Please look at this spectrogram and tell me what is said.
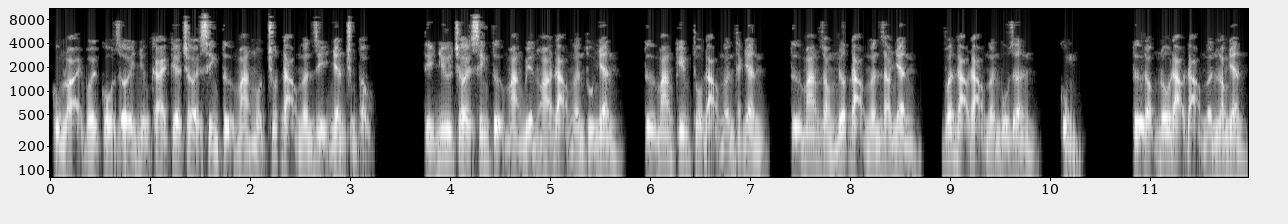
cùng loại với cổ giới những cái kia trời sinh tự mang một chút đạo ngấn dị nhân chủng tộc. Tỷ như trời sinh tự mang biến hóa đạo ngấn thú nhân, tự mang kim thổ đạo ngấn thạch nhân, tự mang dòng nước đạo ngấn giao nhân, vân đạo đạo ngấn vũ dân, cùng tự động nô đạo đạo ngấn long nhân.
